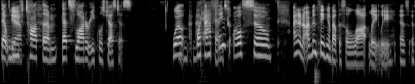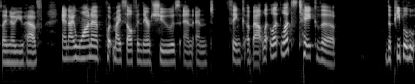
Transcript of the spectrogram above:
that yeah. we've taught them that slaughter equals justice? Well, what happened? I think also, I don't know. I've been thinking about this a lot lately, as as I know you have, and I want to put myself in their shoes and and think about let, let let's take the the people who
